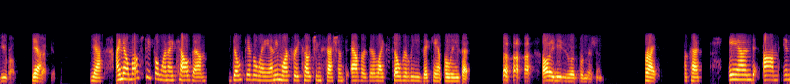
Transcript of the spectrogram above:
Zero. Yeah. Effective. Yeah. I know most people when I tell them don't give away any more free coaching sessions ever, they're like so relieved they can't believe it. All they needed was permission. Right. Okay. And um in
